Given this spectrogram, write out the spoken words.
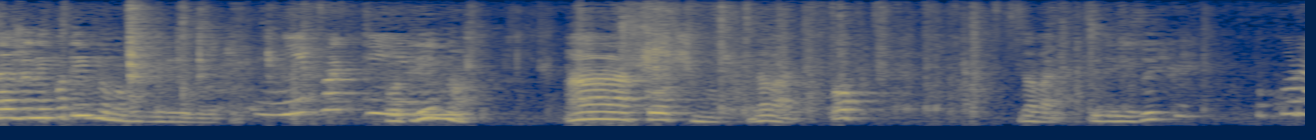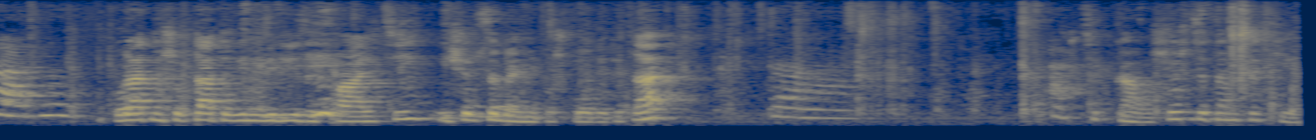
Це вже не потрібно, мабуть, відрізувати. Не потрібно. Потрібно? А, точно. Давай. Оп. Давай, відрізуй. Акуратно. Акуратно, щоб татові не відрізати пальці і щоб себе не пошкодити, так? Так. Цікаво, що ж це там таке?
